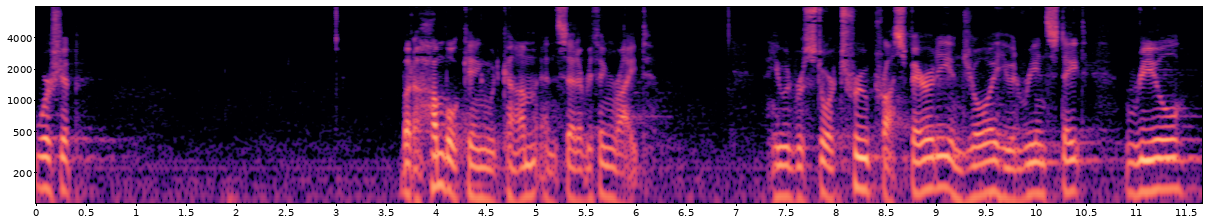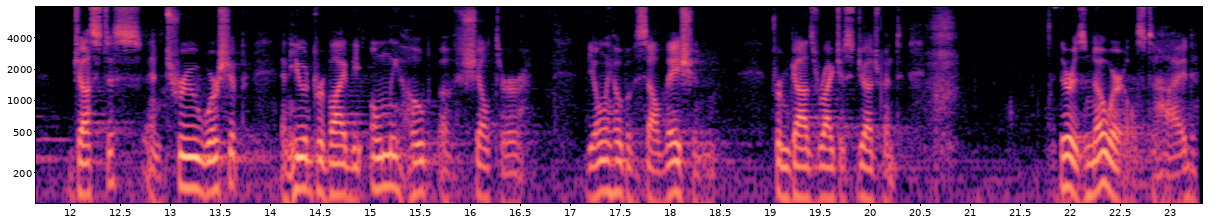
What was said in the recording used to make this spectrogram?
worship. But a humble king would come and set everything right. He would restore true prosperity and joy. He would reinstate real justice and true worship. And he would provide the only hope of shelter, the only hope of salvation from God's righteous judgment. There is nowhere else to hide,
